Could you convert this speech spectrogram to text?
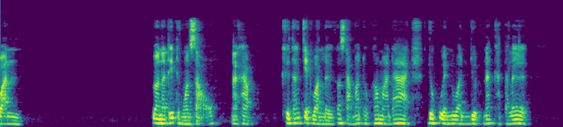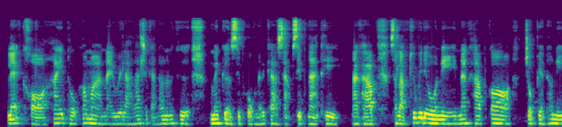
วัน วันอาทิตย์ถึงวันเสาร์นะครับ คือทั้ง 7 วันเลยก็สามารถโทรเข้ามาได้ ยกเว้นวันหยุดนักขัตฤกษ์และขอให้โทรเข้ามาในเวลาราชการเท่านั้นคือ ไม่เกิน 16นาฬิกา30 นาที นะครับสำหรับคลิปวิดีโอนี้นะครับ ก็จบเพียงเท่านี้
